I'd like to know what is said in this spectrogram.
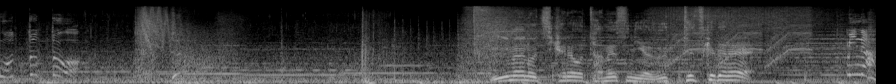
おっとっと。今の力を試すにはうってつけだな。みんな。よ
